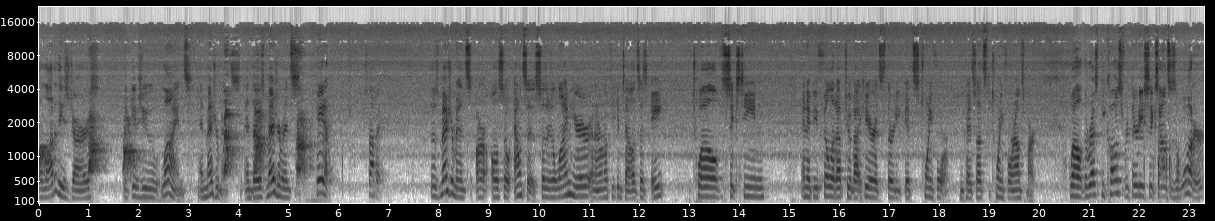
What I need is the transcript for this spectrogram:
a lot of these jars, it gives you lines and measurements. And those measurements, Kato, stop it. Those measurements are also ounces. So there's a line here, and I don't know if you can tell, it says 8, 12, 16, and if you fill it up to about here, it's 30, it's 24. Okay, so that's the 24 ounce mark. Well, the recipe calls for 36 ounces of water,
